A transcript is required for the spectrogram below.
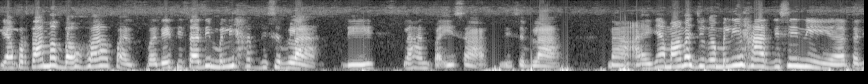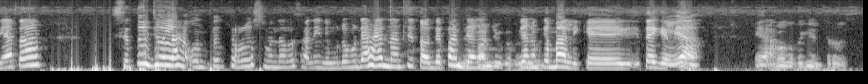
yang pertama bahwa Pak, Pak Deti tadi melihat di sebelah di lahan Pak Ishak di sebelah. Nah akhirnya Mama juga melihat di sini. Ya, ternyata setujulah untuk terus meneruskan ini. Mudah-mudahan nanti tahun depan Tahun depan jangan jangan kembali ke Tegel ya. Ya. Semoga begini terus.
